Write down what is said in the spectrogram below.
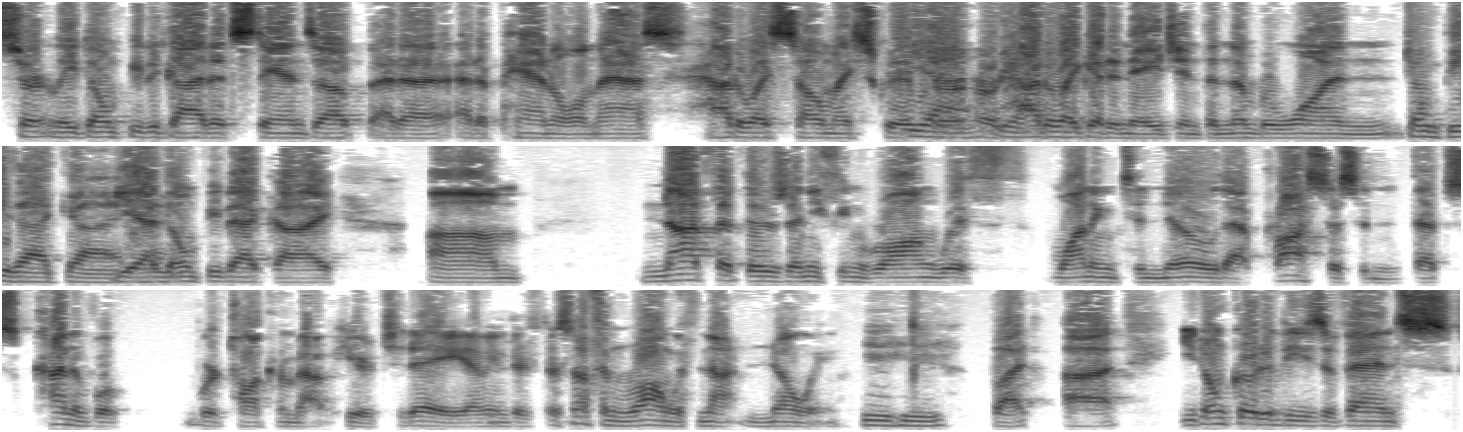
certainly, don't be the guy that stands up at a at a panel and asks, "How do I sell my script?" Yeah, or, or yeah. "How do I get an agent?" The number one don't be that guy. yeah right? don't be that guy um, not that there's anything wrong with wanting to know that process and that's kind of what we're talking about here today i mean there's, there's nothing wrong with not knowing Mhm. but uh, you don't go to these events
